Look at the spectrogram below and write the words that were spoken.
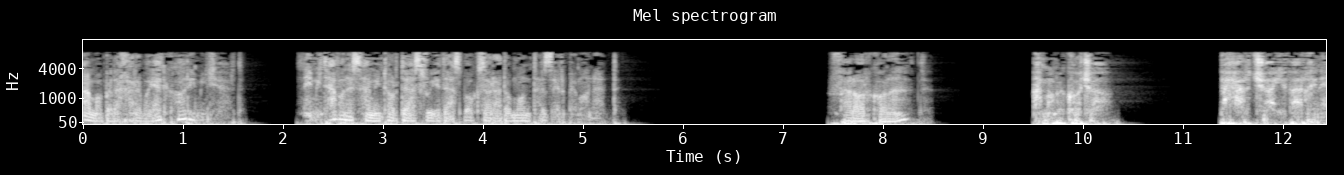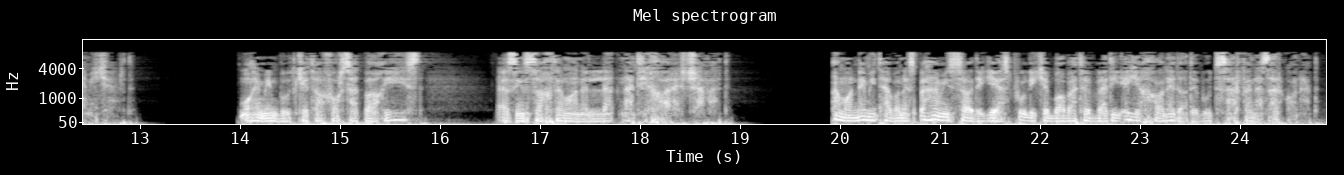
اما بالاخره باید کاری می‌کرد. نمی‌توانست همینطور دست روی دست بگذارد و منتظر بماند. فرار کند؟ اما به کجا؟ به هر جایی فرقی نمی‌کرد. مهم این بود که تا فرصت باقی است از این ساختمان لعنتی خارج شود. اما نمی توانست به همین سادگی از پولی که بابت ودیعه خانه داده بود صرف نظر کند.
